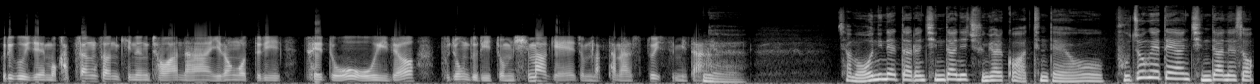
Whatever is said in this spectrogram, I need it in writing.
그리고 이제 뭐 갑상선 기능 저하나 이런 것들이 돼도 오히려 부종들이 좀 심하게 좀 나타날 수도 있습니다. 네. 참 원인에 따른 진단이 중요할 것 같은데요. 부종에 대한 진단에서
